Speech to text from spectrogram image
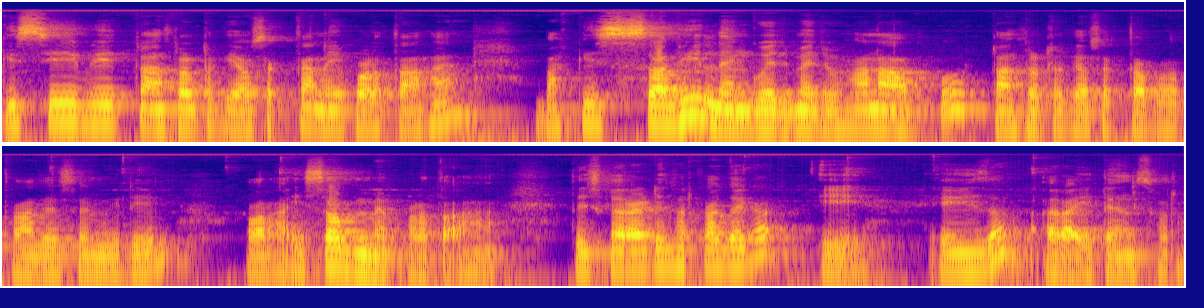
किसी भी ट्रांसलेटर की आवश्यकता नहीं पड़ता है। बाकी सभी लैंग्वेज में जो है ना, आपको ट्रांसलेटर की आवश्यकता पड़ता है, जैसे मिडिल और हाई सब में पड़ता है। तो इसका राइट आंसर क्या हो जाएगा? A A is the right answer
